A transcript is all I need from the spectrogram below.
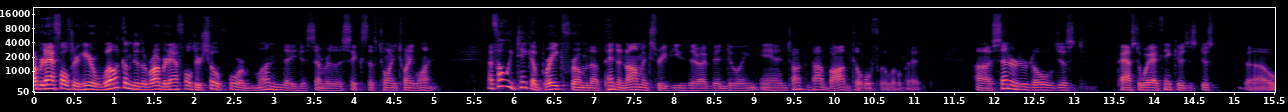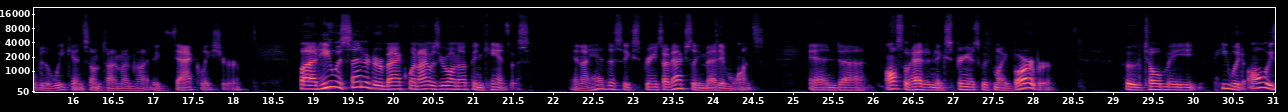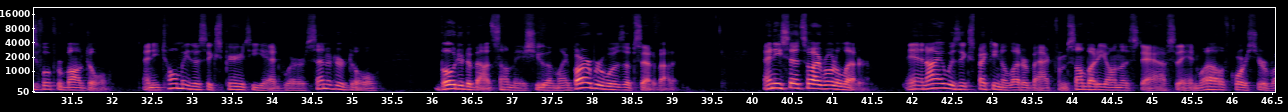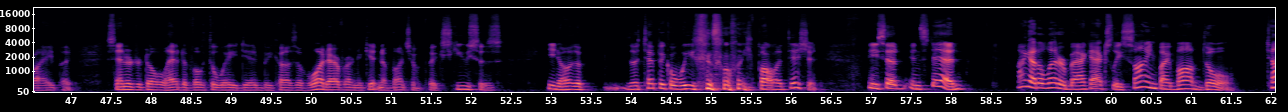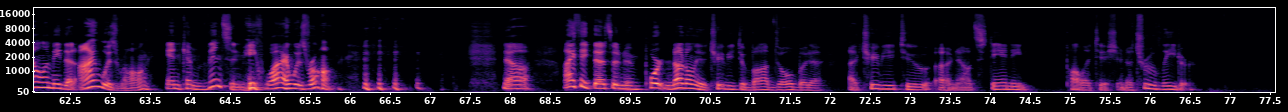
Robert Affolter here. Welcome to the Robert Affolter Show for Monday, December the 6th of 2021. I thought we'd take a break from the Pendonomics review that I've been doing and talk about Bob Dole for a little bit. Uh, Senator Dole just passed away. I think it was just uh, over the weekend sometime. I'm not exactly sure. But he was senator back when I was growing up in Kansas. And I had this experience. I've actually met him once and uh, also had an experience with my barber who told me he would always vote for Bob Dole. And he told me this experience he had where Senator Dole voted about some issue and my barber was upset about it. And he said, So I wrote a letter. And I was expecting a letter back from somebody on the staff saying, Well, of course you're right, but Senator Dole had to vote the way he did because of whatever, and getting a bunch of excuses. You know, the the typical weaselly politician. And he said, instead, I got a letter back actually signed by Bob Dole telling me that I was wrong and convincing me why I was wrong. now, I think that's an important, not only a tribute to Bob Dole, but a, a tribute to an outstanding politician, a true leader.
